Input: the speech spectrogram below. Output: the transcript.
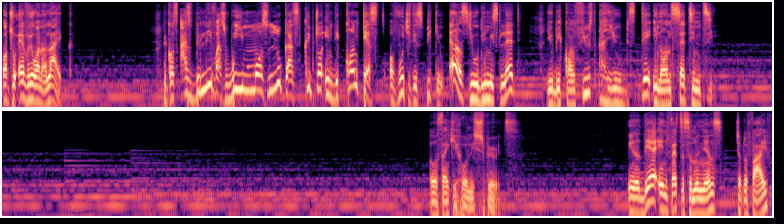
or to everyone alike. Because as believers, we must look at scripture in the context of which it is speaking. Else, you will be misled, you'll be confused, and you will stay in uncertainty. Oh, thank you, Holy Spirit. You know, there in First Thessalonians chapter 5,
